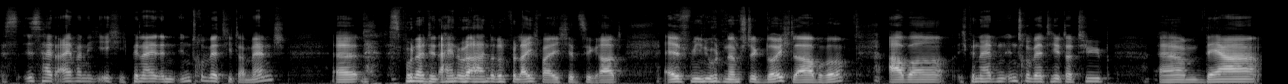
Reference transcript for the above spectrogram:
es ist halt einfach nicht ich. Ich bin halt ein introvertierter Mensch äh, das wundert den einen oder anderen vielleicht, weil ich jetzt hier gerade elf Minuten am Stück durchlabere. Aber ich bin halt ein introvertierter Typ, ähm, der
